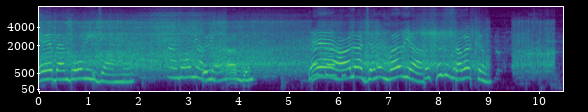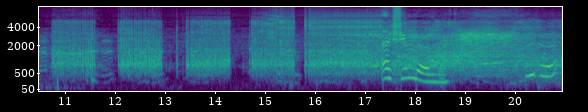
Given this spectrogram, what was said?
E ben doğmayacağım mı? Doğum yaptı. Ölüp kaldım. He ben- hala canım var ya. Bakalım ben. Salakım. Eh şimdi hı.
